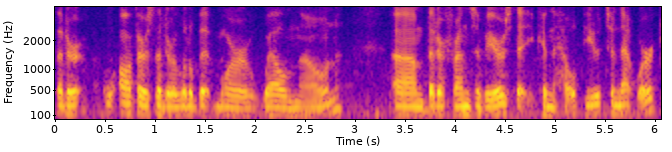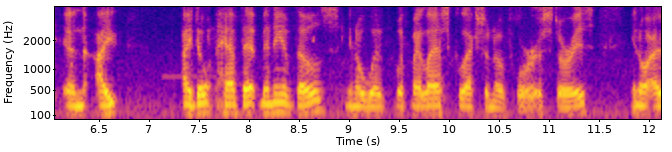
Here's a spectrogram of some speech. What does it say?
that are authors that are a little bit more well known, um, that are friends of yours that can help you to network. And I, I don't have that many of those. You know, with with my last collection of horror stories, you know, I,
